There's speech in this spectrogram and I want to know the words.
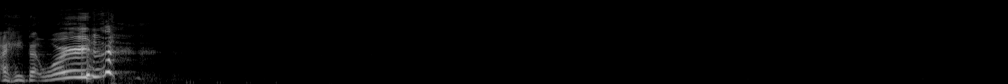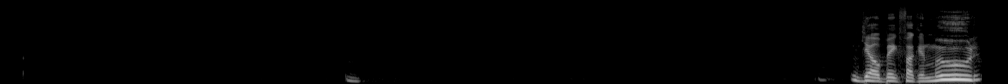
I hate that word. Yo, big fucking mood.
